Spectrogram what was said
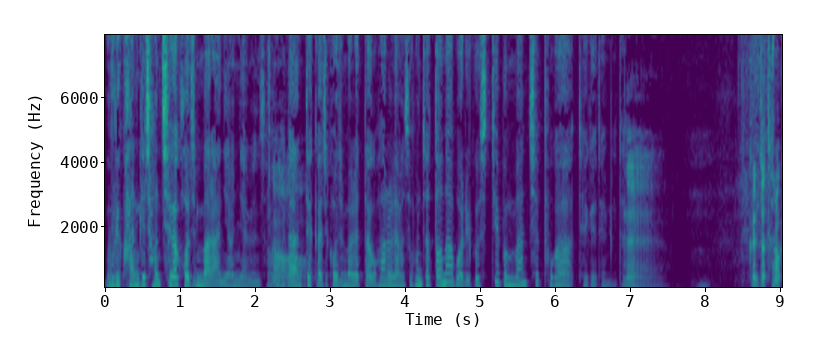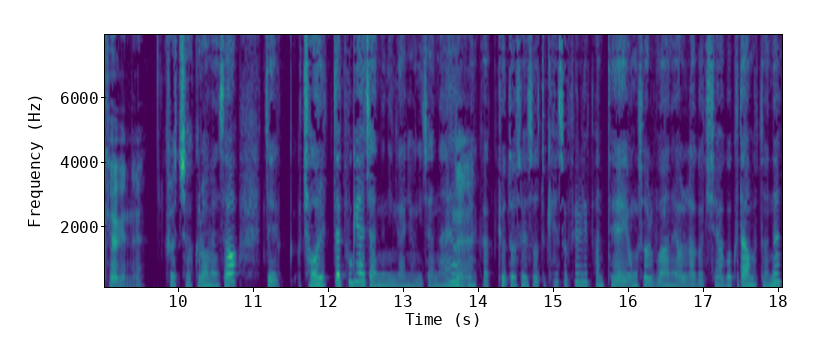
우리 관계 전체가 거짓말 아니었냐면서 어. 나한테까지 거짓말했다고 화를 내면서 혼자 떠나버리고 스티븐만 체포가 되게 됩니다. 네. 그럼 또 탈옥해야겠네. 그렇죠. 그러면서 이제 절대 포기하지 않는 인간형이잖아요. 네. 그러니까 교도소에서도 계속 필립한테 용서를 구하는 연락을 취하고 그 다음부터는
